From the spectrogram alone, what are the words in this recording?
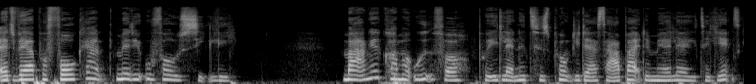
At være på forkant med det uforudsigelige. Mange kommer ud for på et eller andet tidspunkt i deres arbejde med at lære italiensk,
